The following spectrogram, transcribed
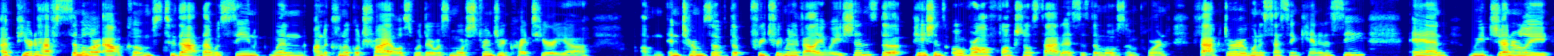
appear to have similar outcomes to that that was seen when on the clinical trials, where there was more stringent criteria um, in terms of the pretreatment evaluations, the patient's overall functional status is the most important factor when assessing candidacy. And we generally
